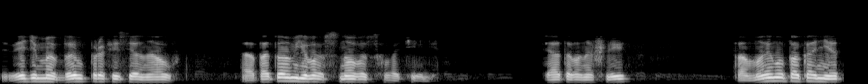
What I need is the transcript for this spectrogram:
Видимо, был профессионал, а потом его снова схватили. Пятого нашли? По-моему, пока нет.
